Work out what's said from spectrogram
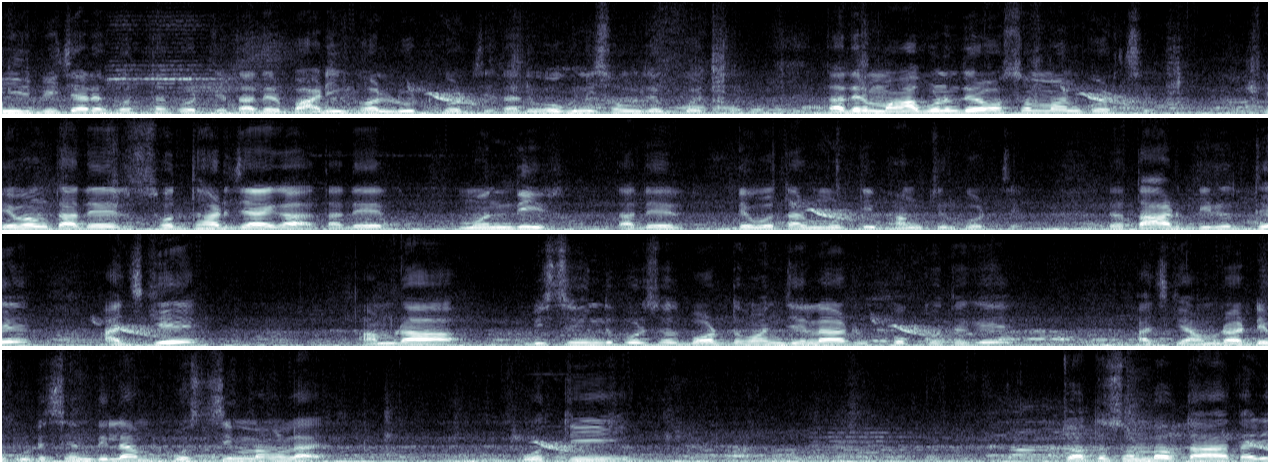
নির্বিচারে হত্যা করছে, তাদের বাড়ি ঘর লুট করছে, তাদের অগ্নিসংযোগ করছে, তাদের মা বোনদের অসম্মান করছে এবং তাদের শ্রদ্ধার জায়গা, তাদের মন্দির, তাদের দেবতার মূর্তি ভাঙচুর করছে। তো তার বিরুদ্ধে আজকে আমরা বিশ্ব হিন্দু পরিষদ বর্ধমান জেলার পক্ষ থেকে আজকে আমরা ডেপুটেশন দিলাম। পশ্চিমবাংলায় অতি যত সম্ভব তাড়াতাড়ি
